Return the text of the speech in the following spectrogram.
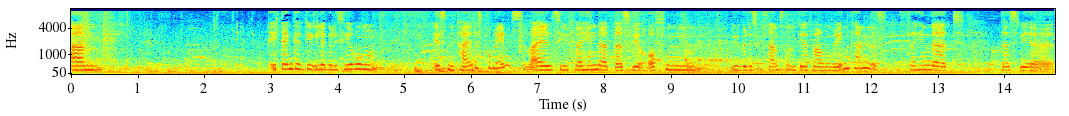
Ähm, ich denke, die Illegalisierung ist ein Teil des Problems, weil sie verhindert, dass wir offen über die Substanzen und die Erfahrungen reden können. Es verhindert, dass wir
